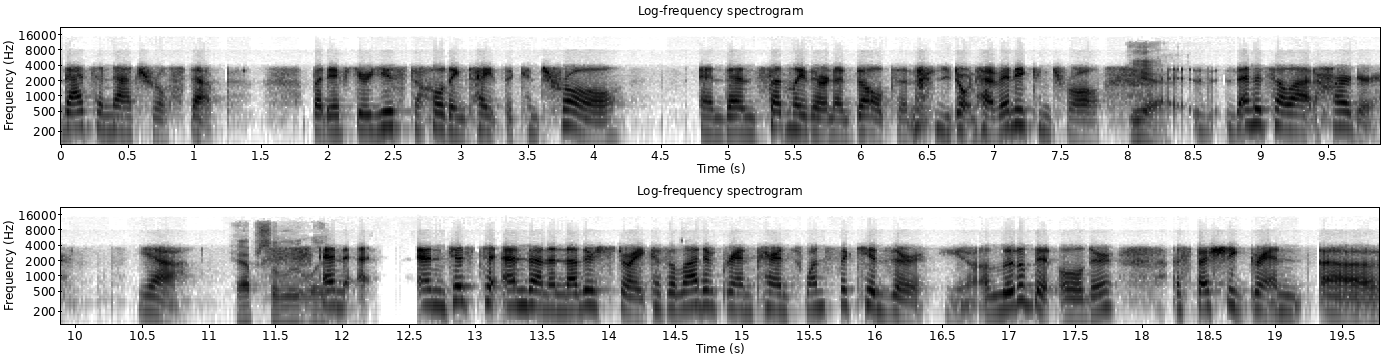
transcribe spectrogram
that's a natural step. But if you're used to holding tight the control, and then suddenly they're an adult and you don't have any control yeah. then it's a lot harder. Yeah. Absolutely. And and just to end on another story because a lot of grandparents once the kids are you know a little bit older especially grand uh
